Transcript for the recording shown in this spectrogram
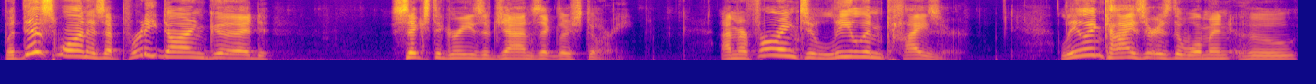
But this one is a pretty darn good six degrees of John Ziegler story. I'm referring to Leland Keyser. Leland Keyser is the woman who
